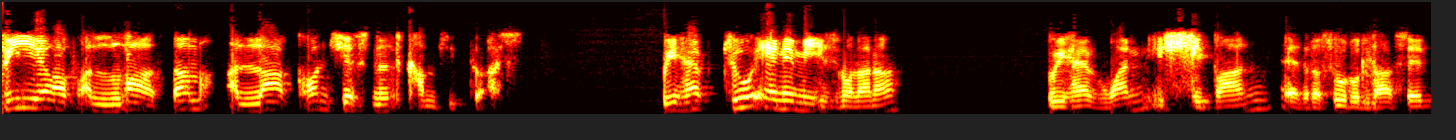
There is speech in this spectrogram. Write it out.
fear of Allah, some Allah consciousness comes into us. We have two enemies, Molana. We have one is shaitan, as Rasulullah said.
